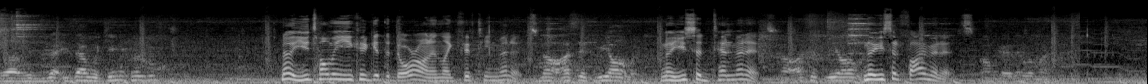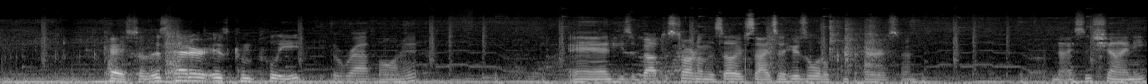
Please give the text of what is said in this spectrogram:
Well, is that, is that what Jimmy told you? No, you told me you could get the door on in like 15 minutes. No, I said three hours. No, you said 10 minutes. No, I said three hours. No, you said 5 minutes. Okay, never mind. Okay, so this header is complete with the wrap on it. And he's about to start on this other side, so here's a little comparison. Nice and shiny.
